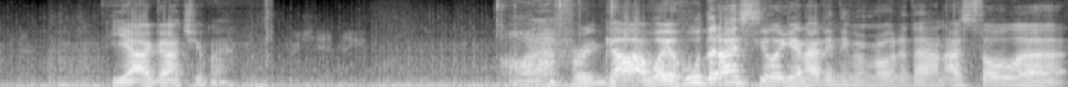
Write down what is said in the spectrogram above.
over Yeah, I got you, man. there. Appreciate it. Thank you. Oh, I forgot. Wait, who did I steal again? I didn't even write it down. I stole. uh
